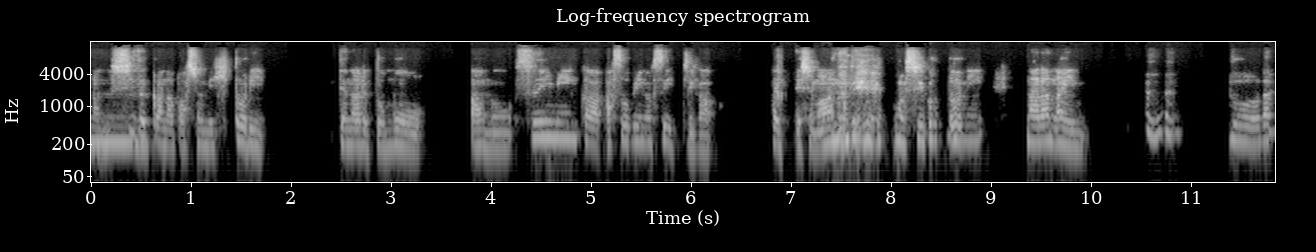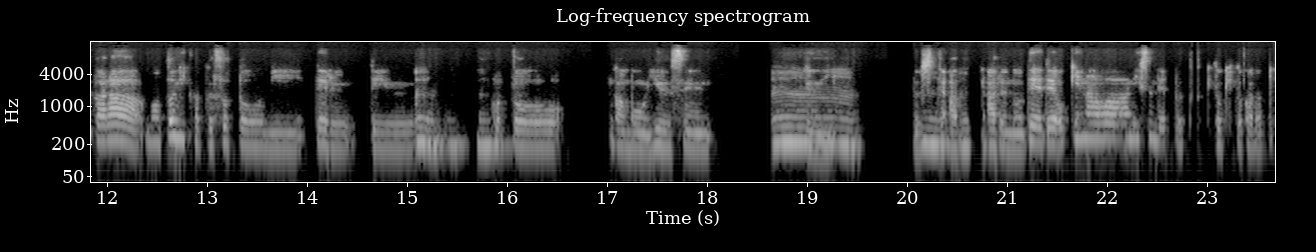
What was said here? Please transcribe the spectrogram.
あの、静かな場所に一人ってなるともう、あの、睡眠か遊びのスイッチが入ってしまうので、もう仕事にならない。そう、だから、もうとにかく外に出るっていうことがもう優先うん。順位うんとしてあ,、うんうん。あるので、で、沖縄に住んでた時とかだと、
